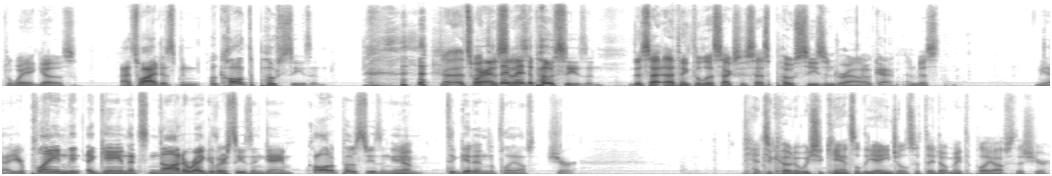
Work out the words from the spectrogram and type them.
the way it goes. That's why I just been well, call it the postseason. That's what right, they says. made the postseason. this I, I think the list actually says postseason drought. Okay. And just Yeah, you're playing a game that's not a regular season game. Call it a postseason game Yeah. to get into the playoffs. Sure. Yeah, Dakota, we should cancel the Angels if they don't make the playoffs this year.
